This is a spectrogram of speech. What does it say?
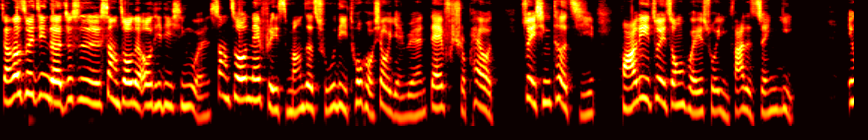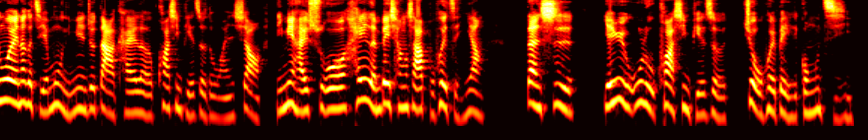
讲到最近的就是上周的 OTT 新闻，上周 Netflix 忙着处理脱口秀演员 Dave Chappelle 最新特辑。华丽最终回所引发的争议，因为那个节目里面就大开了跨性别者的玩笑，里面还说黑人被枪杀不会怎样，但是言语侮辱跨性别者就会被攻击，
